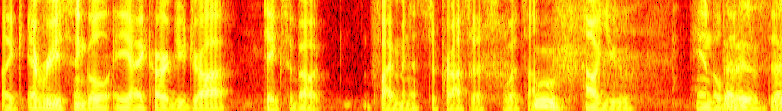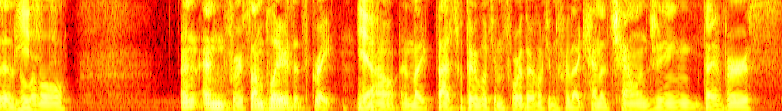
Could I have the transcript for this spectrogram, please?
like every single AI card you draw takes about five minutes to process what's on Oof. how you handle that this, is this that is beast. a little. And and for some players, it's great. Yeah. You know, and like that's what they're looking for. They're looking for that kind of challenging, diverse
